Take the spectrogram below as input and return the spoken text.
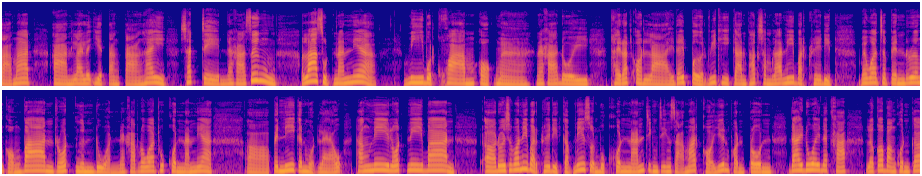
สามารถอ่านรายละเอียดต่างๆ ให้ชัดเจนนะคะ ซึ่งล่าสุดนั้นเนี่ย มีบทความออกมานะคะ โดยไทยรัฐออนไลน์ได้เปิดวิธีการพักชำระหนี้บัตรเครดิต ไม่ว่าจะเป็นเรื่องของบ้านรถเงินด่วนนะคะ เพราะว่าทุกคนนั้นเนี่ย เป็นหนี้กันหมดแล้ว ทั้งหนี้รถหนี้บ้าน โดยเฉพาะหนี้บัตรเครดิตกับหนี้ส่วนบุคคลนั้นจริง ๆ สามารถขอยื่นผ่อนปรนได้ด้วยนะคะ แล้วก็บางคนก็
